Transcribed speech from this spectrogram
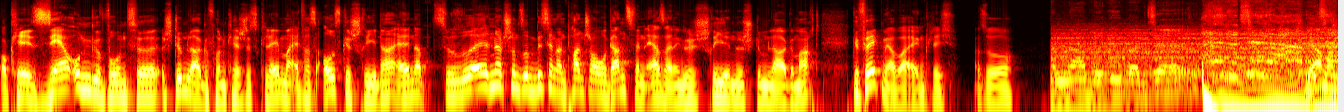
Okay, sehr ungewohnte Stimmlage von Cassius Clay, mal etwas ausgeschriebener. Erinnert, so, erinnert schon so ein bisschen an Punch Arroganz, wenn er seine geschrieene Stimmlage macht. Gefällt mir aber eigentlich. Also. Ja, Mann.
